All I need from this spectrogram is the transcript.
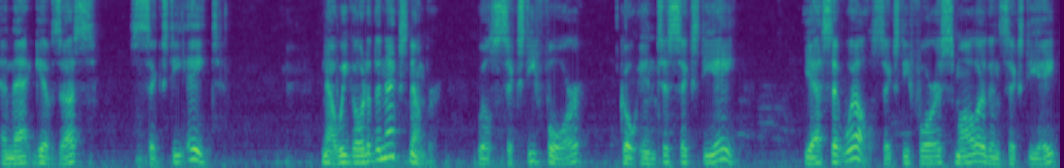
And that gives us 68. Now we go to the next number. Will 64 go into 68? Yes, it will. 64 is smaller than 68.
